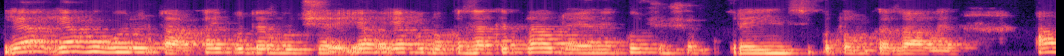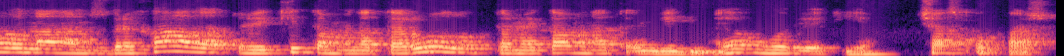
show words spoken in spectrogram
Я, я говорю так, хай буде лучше. Я, я буду казати правду, я не хочу, щоб українці потім казали, а вона нам збрехала, то які там вона таролог, там яка вона там відьма. Я говорю, як є. Час покаже.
